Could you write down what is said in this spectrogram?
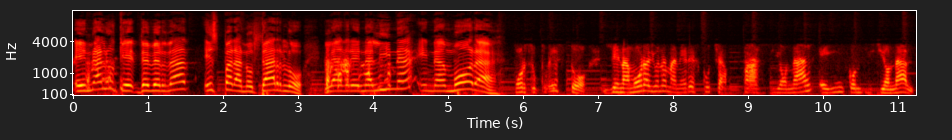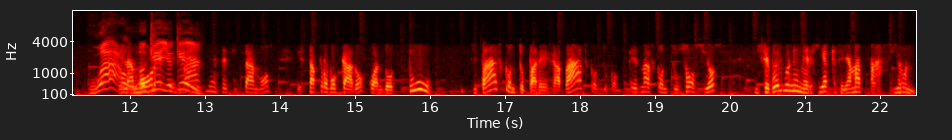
en algo que de verdad es para notarlo. La adrenalina enamora. Por supuesto, y enamora de una manera, escucha, pasional e incondicional. ¡Wow! El amor que más necesitamos está provocado cuando tú vas con tu pareja, vas con tu, es más, con tus socios, y se vuelve una energía que se llama pasión.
